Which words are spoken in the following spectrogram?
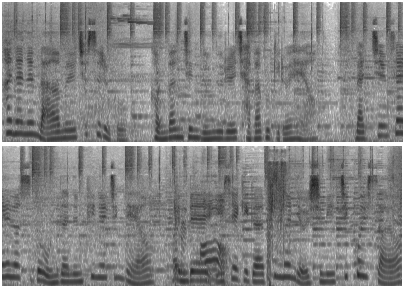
하나는 마음을 추스르고 건방진 누누를 잡아보기로 해요. 마침 사일러스도 온다는 핑을 찍네요. 근데 이 세기가 핑만 열심히 찍고 있어요.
